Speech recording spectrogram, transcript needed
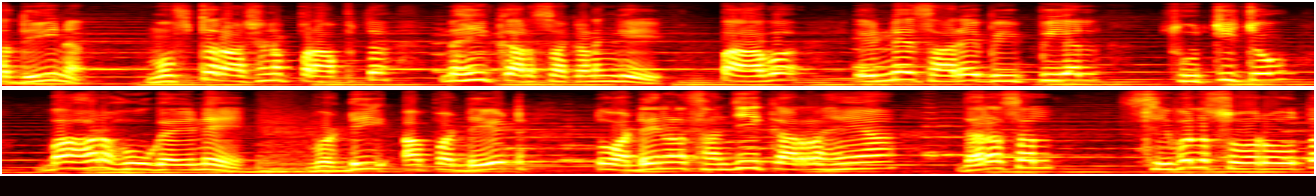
ਅਧੀਨ ਮੁਫਤ ਰਾਸ਼ਨ ਪ੍ਰਾਪਤ ਨਹੀਂ ਕਰ ਸਕਣਗੇ। ਭਾਵ ਇੰਨੇ ਸਾਰੇ ਬੀਪੀਐਲ ਸੂਚੀ 'ਚੋਂ ਬਾਹਰ ਹੋ ਗਏ ਨੇ। ਵੱਡੀ ਅਪਡੇਟ ਤੁਹਾਡੇ ਨਾਲ ਸਾਂਝੀ ਕਰ ਰਹੇ ਹਾਂ ਦਰਅਸਲ, ਸਿਵਲ ਸਰੋਤ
